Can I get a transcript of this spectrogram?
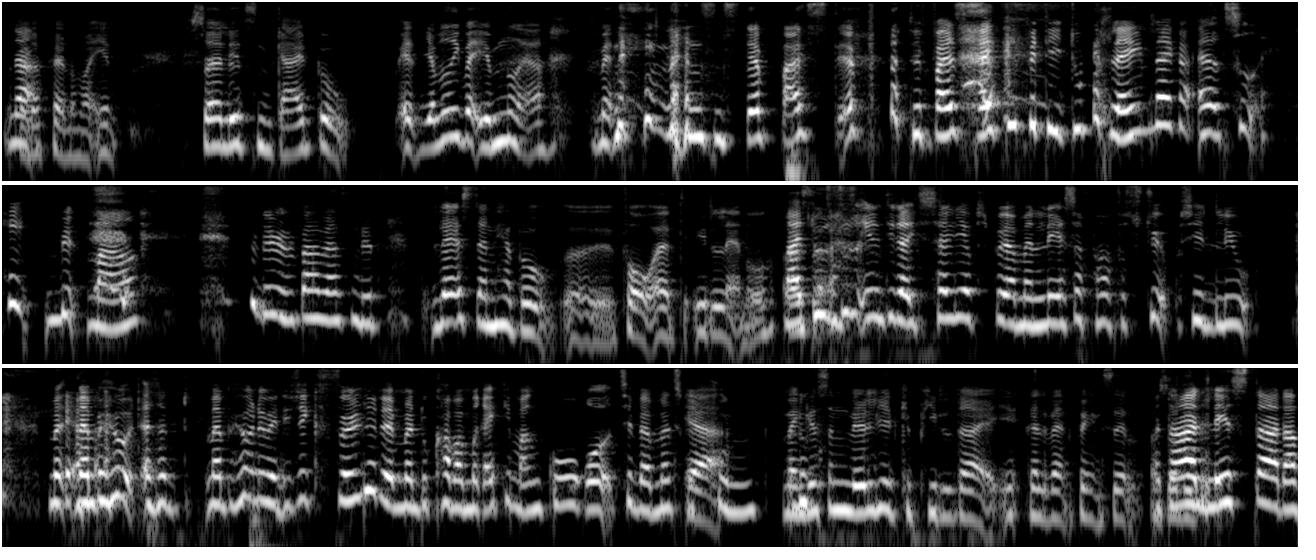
hvad Ja. der falder mig ind, så er jeg lidt sådan en guidebog. Jeg ved ikke, hvad emnet er, men en eller anden sådan step by step. Det er faktisk rigtigt, fordi du planlægger altid helt vildt meget. Så det vil bare være sådan lidt, læs den her bog øh, for at et eller andet. Nej, Og så- du synes en af de der selvhjælpsbøger, man læser for at få styr på sit liv. Men, ja. man, behøver, altså, man behøver nødvendigvis ikke følge det, men du kommer med rigtig mange gode råd til, hvad man skal ja. Kunne. Man du, kan sådan vælge et kapitel, der er relevant for en selv. og så der er det, lister, der er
